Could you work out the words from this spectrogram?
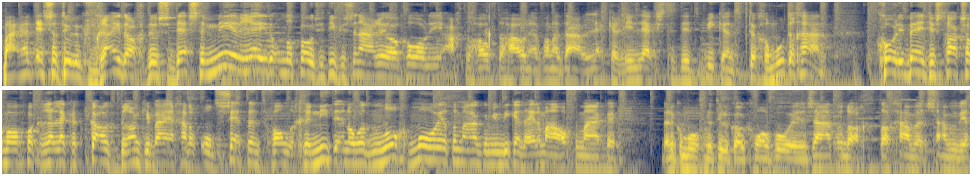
Maar het is natuurlijk vrijdag, dus des te meer reden om dat positieve scenario gewoon in je achterhoofd te houden en vanuit daar lekker relaxed dit weekend tegemoet te gaan. Gooi die beentjes straks omhoog, pak er een lekker koud drankje bij en ga er ontzettend van genieten. En om het nog mooier te maken, om je weekend helemaal af te maken, ben ik er morgen natuurlijk ook gewoon voor je. Zaterdag, dan gaan we samen weer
